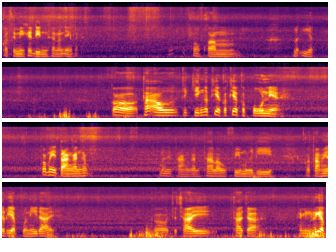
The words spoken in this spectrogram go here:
ก็จะมีแค่ดินเท่านั้นเองแหละความละเอียด ก็ถ้าเอาจริงๆก็เทียบก็เทียบกับปูนเนี่ย ก็ไม่ต่างกันครับ ไม่ได้ต่างกัน ถ้าเราฝีมือดี ก็ทำให้เรียบกว่านี้ได้ ก็จะใช้ถ้าจะให้มันเรียบ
